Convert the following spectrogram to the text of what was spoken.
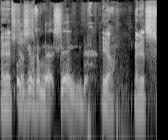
and it's Well, it just gives them that shade. yeah, and it's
